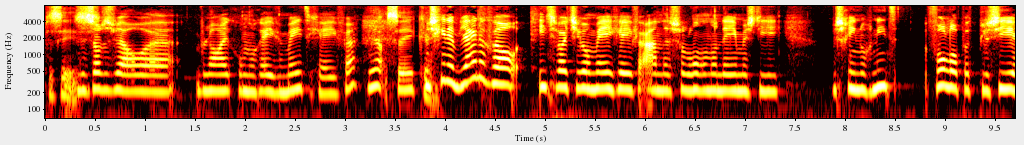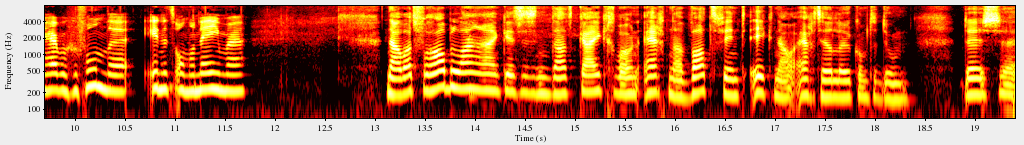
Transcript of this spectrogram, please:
precies. Dus dat is wel eh, belangrijk om nog even mee te geven. ja, zeker. Misschien heb jij nog wel iets wat je wil meegeven aan de salonondernemers die misschien nog niet volop het plezier hebben gevonden in het ondernemen. Nou, wat vooral belangrijk is, is inderdaad, kijk gewoon echt naar wat vind ik nou echt heel leuk om te doen. Dus eh,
